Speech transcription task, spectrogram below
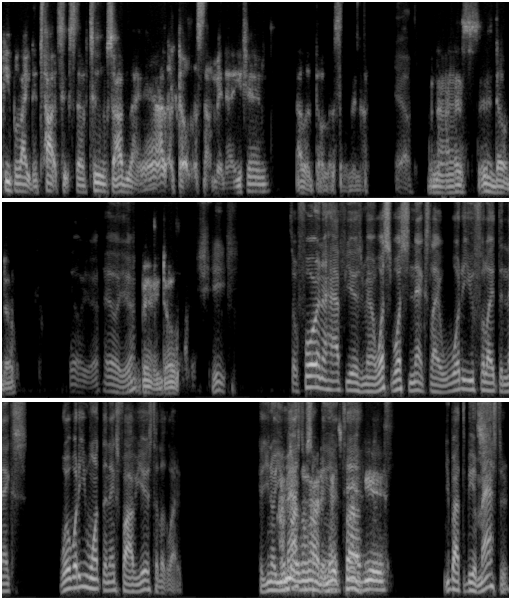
people like the toxic stuff too. So I'll be like, man, I look a little something in there. You feel me? I look a little something in there. Yeah. But nah, it's it's dope though. Hell yeah. Hell yeah. Very dope. Sheesh. So four and a half years, man. What's what's next? Like, what do you feel like the next what what do you want the next five years to look like? Cause you know you I'm master something the next five years. You about to be a master.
